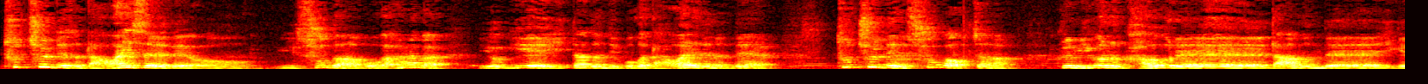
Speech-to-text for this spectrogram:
투출돼서 나와 있어야 돼요. 이 수가 뭐가 하나가 여기에 있다든지 뭐가 나와야 되는데 투출된 수가 없잖아. 그럼 이거는 가을에 나무인데 이게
